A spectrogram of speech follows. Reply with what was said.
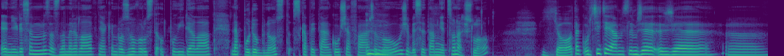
Eh, někde jsem zaznamenala, v nějakém rozhovoru jste odpovídala na podobnost s kapitánkou Šafářovou, mm-hmm. že by se tam něco našlo? Jo, tak určitě já myslím, že, že uh,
